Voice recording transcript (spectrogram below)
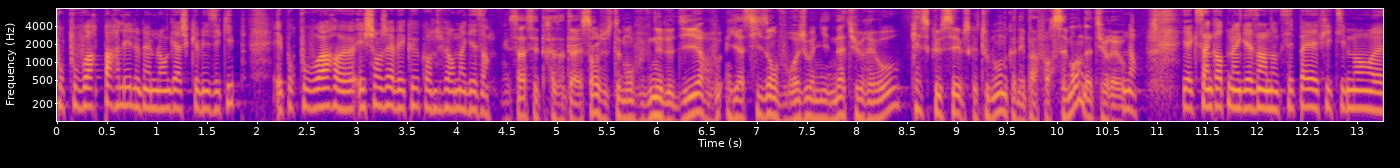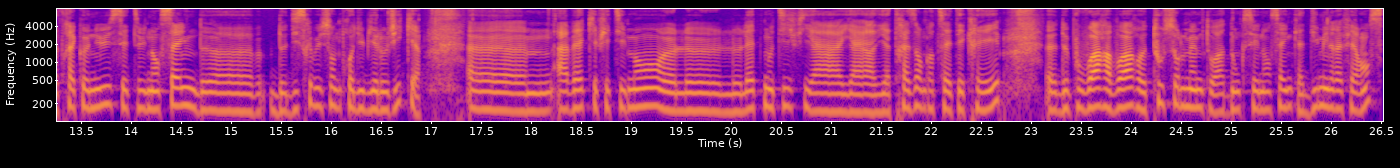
pour pouvoir parler le même langage que mes équipes et pour pouvoir échanger avec eux quand je vais en magasin. Et ça, c'est très intéressant. Justement, vous venez de le dire. Vous- Il y a 6 ans, vous rejoignez Natureo. Qu'est-ce que c'est? Parce que tout le monde ne connaît pas forcément Natureo. Non. Il y a que 50 magasins, donc c'est pas effectivement très connu. C'est une enseigne de, de distribution de produits biologiques, euh, avec effectivement euh, le, le leitmotiv il y, a, il, y a, il y a 13 ans quand ça a été créé, euh, de pouvoir avoir tout sur le même toit. Donc c'est une enseigne qui a 10 000 références,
